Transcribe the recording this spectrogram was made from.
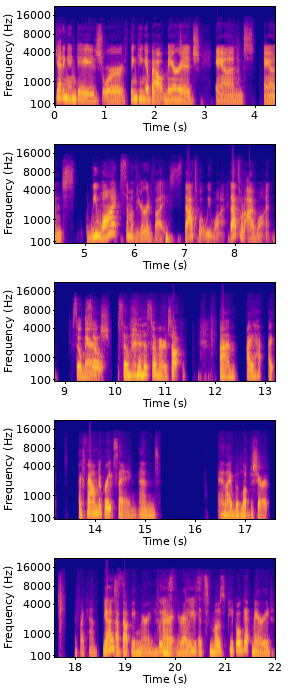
getting engaged or thinking about marriage and and we want some of your advice. That's what we want. That's what I want. So marriage. so so marriage. So um I I I found a great saying and and I would love to share it if I can. yes. about being married. Please, All right, you ready? please. It's most people get married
